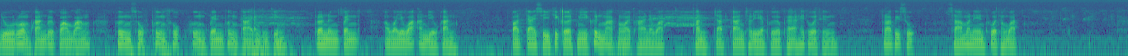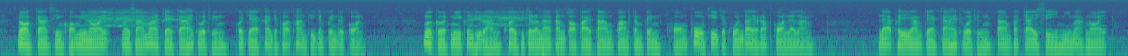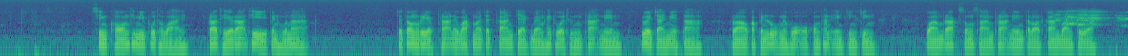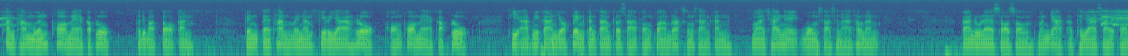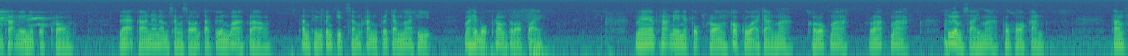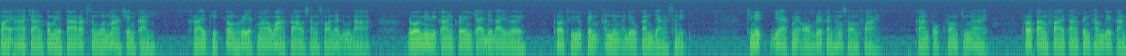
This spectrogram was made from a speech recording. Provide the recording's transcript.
อยู่ร่วมกันด้วยความหวัง พึ่งสุข พึ่งทุกข์ พึ่งเป็นพึ่งตายกันจริง ๆ ประหนึ่งเป็นอวัยวะอันเดียวกัน ปัจจัยสีที่เกิดมีขึ้นมากน้อยภายในวัด ท่านจัดการเฉลี่ยเผื่อแผ่ให้ทั่วถึง พระภิกษุ สามเณรทั่วทั้งวัด นอกจากสิ่งของมีน้อยไม่สามารถแจกจ่ายให้ทั่วถึง ก็แจกให้เฉพาะท่านที่จำเป็นไปก่อน เมื่อเกิดมีขึ้นทีหลังค่อยพิจารณากันต่อไปตามความจำเป็นของผู้ที่จะควรได้รับก่อนและหลัง และพยายามแจกจ่ายให้ทั่วถึงตามปัจจัยสี่มีมากน้อย สิ่งของที่มีผู้ถวาย พระเถระที่เป็นหัวหน้า จะต้องเรียกพระในวัดมาจัดการแจกแบ่งให้ทั่วถึงพระเนนด้วยใจเมตตาราวกับเป็นลูกในหัวอกของท่านเองจริง ๆ ความรักสงสารพระเนนตลอดการวางตัว ท่านทำเหมือนพ่อแม่กับลูก ปฏิบัติต่อกัน เป็นแต่ท่านไม่นำกิริยาโลกของพ่อแม่กับลูก ที่อาจมีการหยอกเล่นกันตามประษาของความรักสงสารกัน มาใช้ในวงศาสนาเท่านั้น การดูแลสอดส่องมันญาติอัธยาศัยของพระเนรในปกครอง และการแนะนำสั่งสอนตักเตือนว่ากล่าว ท่านถือเป็นกิจสำคัญประจำหน้าที่ไม่ให้บกพร่องตลอดไป แม้พระเนรในปกครองก็กลัวอาจารย์มากเคารพมาก รักมาก เลื่อมใสมากพอๆกัน ทางฝ่ายอาจารย์ก็เมตตารักสงวนมากเช่นกัน ใครผิดต้องเรียกมาว่ากล่าวสั่งสอนและดูดา โดยไม่มีการเกรงใจใด ๆ เลย เพราะถือเป็นอันหนึ่งอันเดียวกันอย่างสนิท ชนิดแยกไม่ออกด้วยกันทั้งสองฝ่าย การปกครองจึงง่าย เพราะต่างฝ่ายต่างเป็นธรรมด้วยกัน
